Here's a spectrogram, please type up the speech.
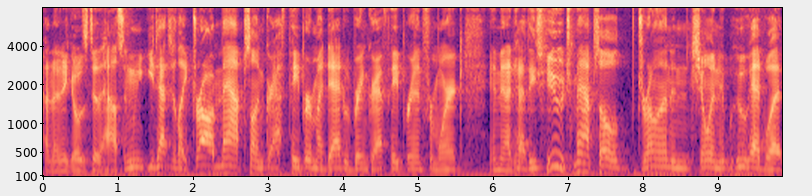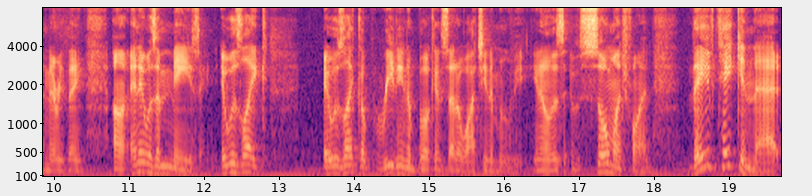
And then it goes to the house, and you'd have to like draw maps on graph paper. My dad would bring graph paper in from work, and I'd have these huge maps all drawn and showing who had what and everything. Uh, and it was amazing. It was like it was like a, reading a book instead of watching a movie. You know, it was, it was so much fun. They've taken that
